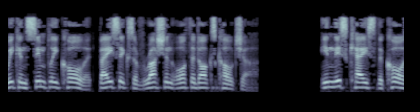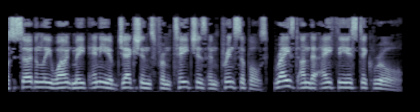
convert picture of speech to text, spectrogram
we can simply call it basics of Russian Orthodox culture. In this case the course certainly won't meet any objections from teachers and principals, raised under atheistic rule.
